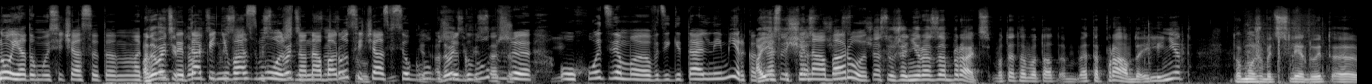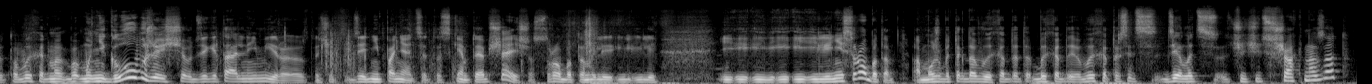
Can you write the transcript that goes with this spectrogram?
Ну, я думаю, сейчас это на а давайте, этапе давайте невозможно. Давайте Наоборот, сейчас все глубже и а глубже уходим э, в дигитальный мир. Как а если сейчас, наоборот. Сейчас, сейчас уже не разобрать, вот это вот это правда или нет, то, может быть, следует э, то выход не глубже еще в дигитальный мир, э, значит, где не понять, это с кем ты общаешься, с роботом или, или, или, или, или не с роботом, а может быть тогда выход, это, выход, выход так сказать, делать чуть-чуть шаг назад –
